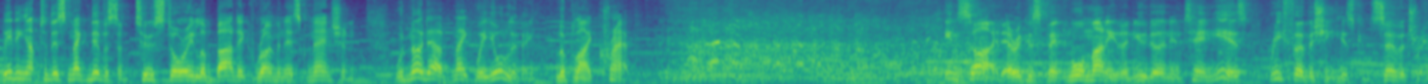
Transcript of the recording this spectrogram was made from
leading up to this magnificent two story Lombardic Romanesque mansion, would no doubt make where you're living look like crap. Inside, Eric has spent more money than you'd earn in 10 years refurbishing his conservatory.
